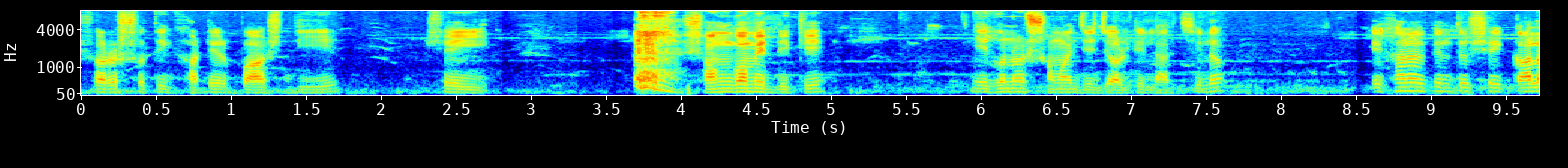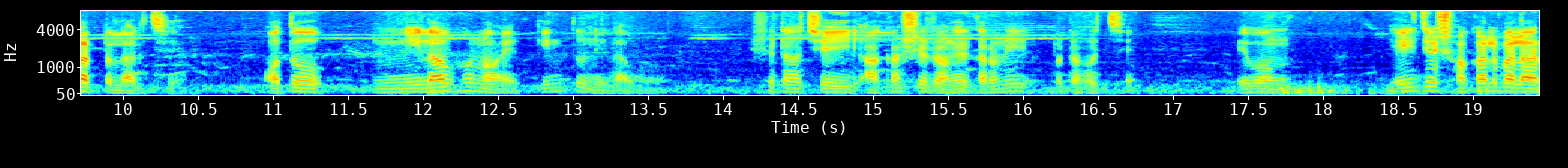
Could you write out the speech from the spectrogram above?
সরস্বতী ঘাটের পাশ দিয়ে, সেই সঙ্গমের দিকে এগোনোর সময় যে জলটি লাগছিল, এখানেও কিন্তু সেই কালারটা লাগছে। অত নীলাভ নয়, কিন্তু নীলাভ। সেটা হচ্ছে এই আকাশের রঙের কারণেই ওটা হচ্ছে। এবং এই যে সকালবেলার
